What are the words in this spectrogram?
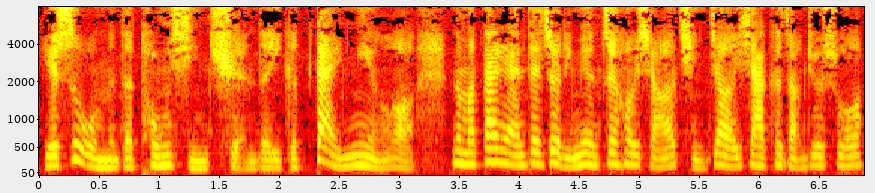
也是我们的通行权的一个概念哦。那么当然在这里面最后想要请教一下科长，就是说，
